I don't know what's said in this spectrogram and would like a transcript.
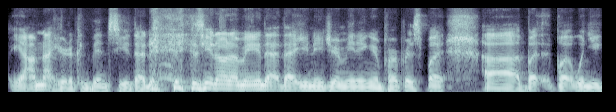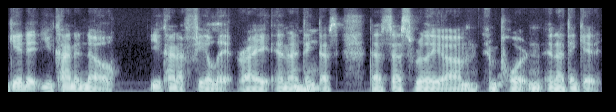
yeah, I'm not here to convince you that is, you know what I mean? That that you need your meaning and purpose. But uh, but but when you get it, you kind of know you kind of feel it right and i mm-hmm. think that's that's that's really um, important and i think it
